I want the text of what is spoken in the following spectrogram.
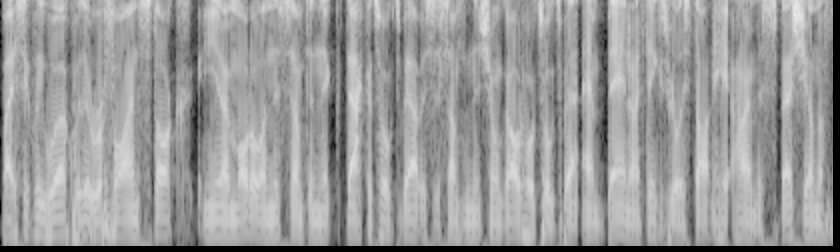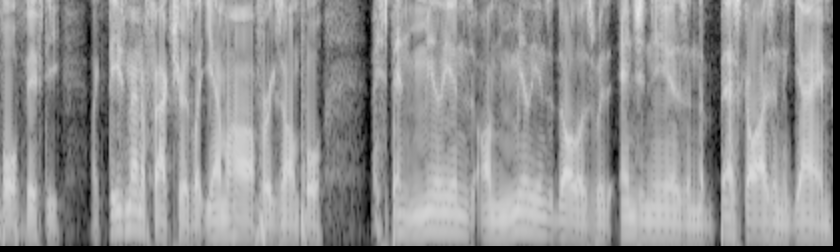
basically work with a refined stock, you know, model. And this is something that Dacker talked about. This is something that Sean Goldhawk talked about, and Ben, I think, is really starting to hit home, especially on the 450. Like these manufacturers, like Yamaha, for example, they spend millions on millions of dollars with engineers and the best guys in the game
